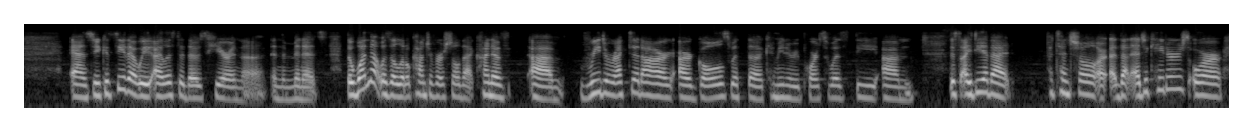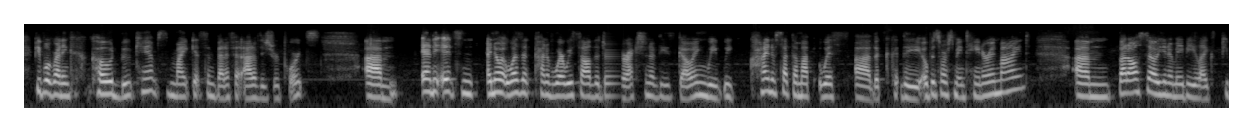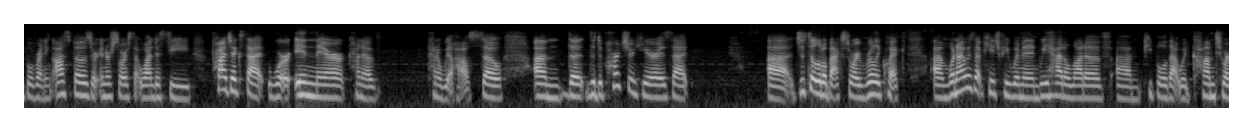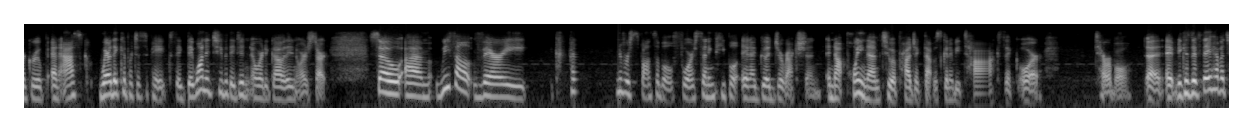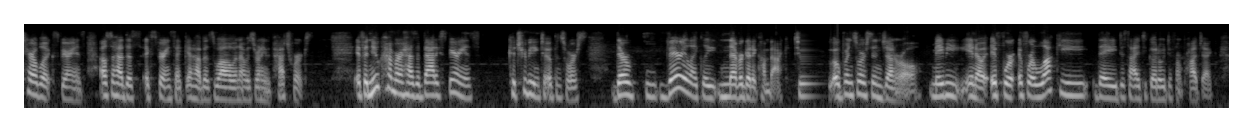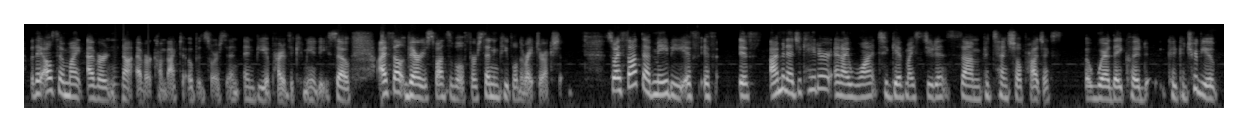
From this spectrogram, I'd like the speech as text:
And so you can see that we I listed those here in the in the minutes. The one that was a little controversial that kind of um, redirected our our goals with the community reports was the um, this idea that potential or that educators or people running code boot camps might get some benefit out of these reports. Um, and it's i know it wasn't kind of where we saw the direction of these going. We we kind of set them up with uh, the the open source maintainer in mind. Um, but also you know maybe like people running ospos or inner source that wanted to see projects that were in their kind of kind of wheelhouse. So um, the the departure here is that uh, just a little backstory really quick. Um, when I was at PHP Women, we had a lot of um, people that would come to our group and ask where they could participate because they, they wanted to, but they didn't know where to go. They didn't know where to start. So um, we felt very kind of responsible for sending people in a good direction and not pointing them to a project that was going to be toxic or terrible. Uh, because if they have a terrible experience, I also had this experience at GitHub as well when I was running the patchworks. If a newcomer has a bad experience, contributing to open source, they're very likely never going to come back to open source in general. Maybe, you know, if we're if we're lucky, they decide to go to a different project, but they also might ever not ever come back to open source and, and be a part of the community. So I felt very responsible for sending people in the right direction. So I thought that maybe if if if I'm an educator and I want to give my students some potential projects where they could could contribute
